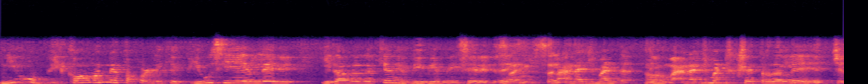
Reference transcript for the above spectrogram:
ನೀವು ಬಿ ಕಾಮ್ ಅನ್ನೇ ತಗೊಳ್ಳಿಕ್ಕೆ ಪಿ ಯು ಸಿ ಯಲ್ಲಿ ಇದಾದದಕ್ಕೆ ನೀವು ಬಿ ಬಿ ಎಂ ಸೇರಿದ್ರೆ ಮ್ಯಾನೇಜ್ಮೆಂಟ್ ನೀವು ಮ್ಯಾನೇಜ್ಮೆಂಟ್ ಕ್ಷೇತ್ರದಲ್ಲಿ ಹೆಚ್ಚು.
